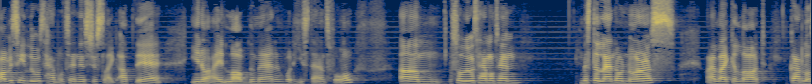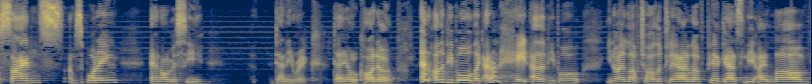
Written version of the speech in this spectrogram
Obviously, Lewis Hamilton is just like up there. You know, I love the man and what he stands for. Um, so Lewis Hamilton, Mr. Lando Norris, I like a lot. Carlos Sainz, I'm supporting, and obviously Danny Rick, Daniel Ricciardo, and other people. Like I don't hate other people. You know, I love Charles Leclerc, I love Pierre Gasly, I love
